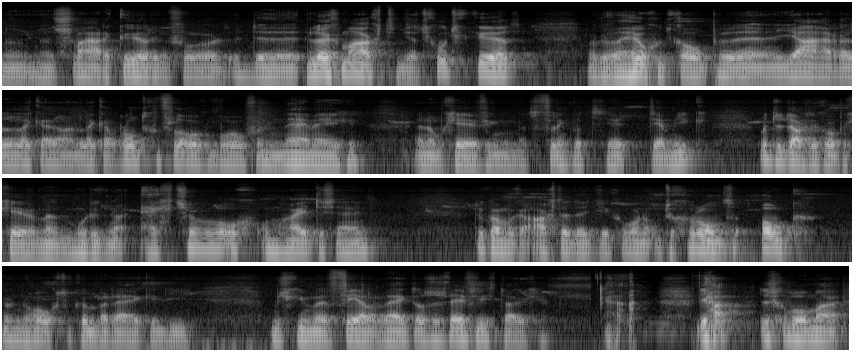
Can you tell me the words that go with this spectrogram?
Een, een, zware keuring voor de luchtmacht, die had goedgekeurd. Heb ik heel goedkoop jaren lekker, lekker rondgevlogen boven Nijmegen. En de omgeving met flink wat thermiek. Maar toen dacht ik op een gegeven moment, moet ik nou echt zo hoog om high te zijn? Toen kwam ik erachter dat je gewoon op de grond ook een hoogte kunt bereiken die misschien wel veel reikt als een zweefvliegtuig. Ja, ja, dus gewoon maar.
